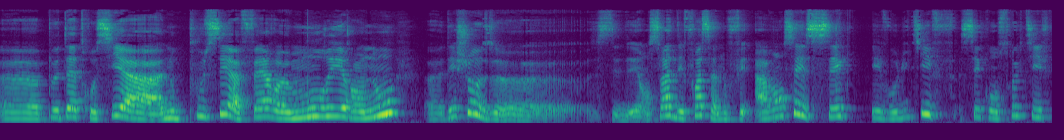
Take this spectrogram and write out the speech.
euh, peut-être aussi à, nous pousser à faire euh, mourir en nous des choses. en ça, des fois, ça nous fait avancer. C'est évolutif, c'est constructif,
